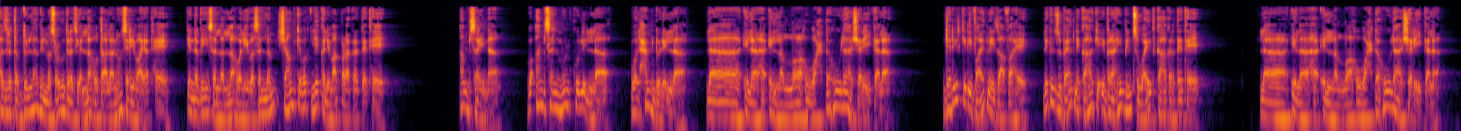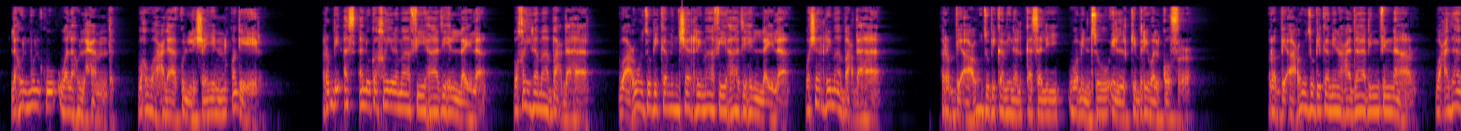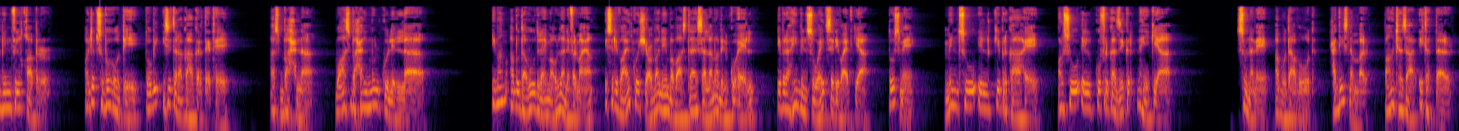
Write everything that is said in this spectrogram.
حضرت عبداللہ بن مسعود رضی اللہ تعالیٰ عنہ سے روایت ہے کہ نبی صلی اللہ علیہ وسلم شام کے وقت یہ کلمات پڑھا کرتے تھے۔ امسینا وامسى الملك لله والحمد لله لا الہ الا اللہ وحده لا شریک له جریر کی روایت میں اضافہ ہے، لیکن زبید نے کہا کہ ابراہیم بن سوید کہا کرتے تھے۔ لا الہ الا اللہ وحده لا شریک له له الملك وله الحمد وهو على كل شيء قدير. ربي أسألك خير ما في هذه الليلة وخير ما بعدها وأعوذ بك من شر ما في هذه الليلة وشر ما بعدها. رب أعوذ بك من الكسل ومن سوء الكبر والكفر. رب أعوذ بك من عذاب في النار. وعذاب فی القبر۔ اور جب صبح ہوتی تو بھی اسی طرح کہا کرتے تھے اسبحنا واسبح الملک للہ۔ امام ابو داود رحمہ اللہ نے فرمایا، اس روایت کو شعبہ نے بواسطہ سلامہ بن کوہیل ابراہیم بن سوید سے روایت کیا۔ تو اس میں، من سو الکبر کہا ہے، اور سو الکفر کا ذکر نہیں کیا۔ سننے ابو داود، حدیث نمبر پانچ ہزار اکہتر۔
